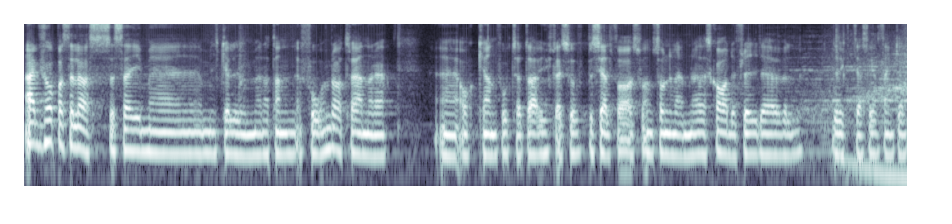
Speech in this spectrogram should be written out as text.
Nej, vi får hoppas det löser sig med Mikael Ymer, att han får en bra tränare eh, och kan fortsätta utvecklas. Speciellt vara, som, som du nämner, skadefri. Det är väl det viktigaste helt enkelt.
